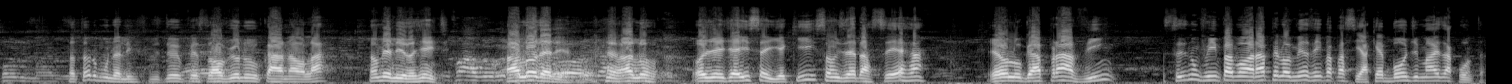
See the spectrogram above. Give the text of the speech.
bom demais. Tá todo mundo ali. O pessoal viu no canal lá. Então, beleza, gente. Falou. Alô, Dedé. Alô. Ô, gente, é isso aí. Aqui, São José da Serra, é um lugar pra vir. Se não vir pra morar, pelo menos vem pra passear, que é bom demais a conta.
